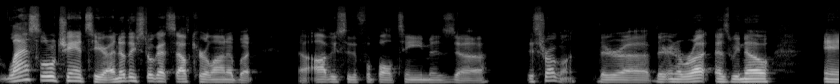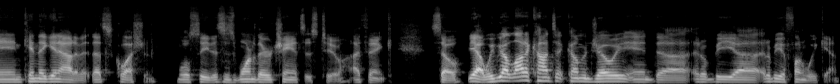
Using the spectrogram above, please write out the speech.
last little chance here. I know they still got South Carolina, but uh, obviously the football team is uh, is struggling. They're uh, they're in a rut, as we know, and can they get out of it? That's the question. We'll see. This is one of their chances too, I think. So yeah, we've got a lot of content coming, Joey, and uh, it'll be uh, it'll be a fun weekend.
